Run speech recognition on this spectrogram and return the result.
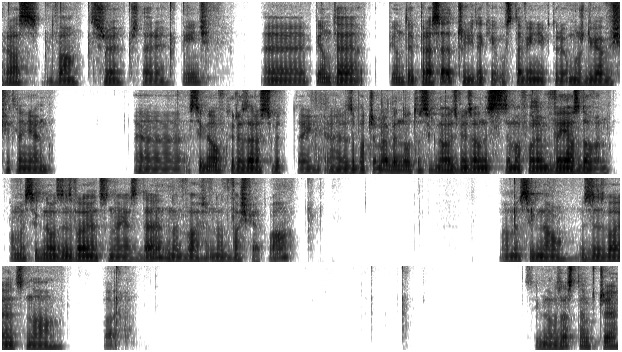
raz, dwa, trzy, cztery, pięć. E, Piąte, piąty preset, czyli takie ustawienie, które umożliwia wyświetlenie e, sygnałów, które zaraz sobie tutaj e, zobaczymy. Będą to sygnały związane z semaforem wyjazdowym. Mamy sygnał zezwalający na jazdę na dwa, na dwa światła. Mamy sygnał zezwalający na sygnał zastępczy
